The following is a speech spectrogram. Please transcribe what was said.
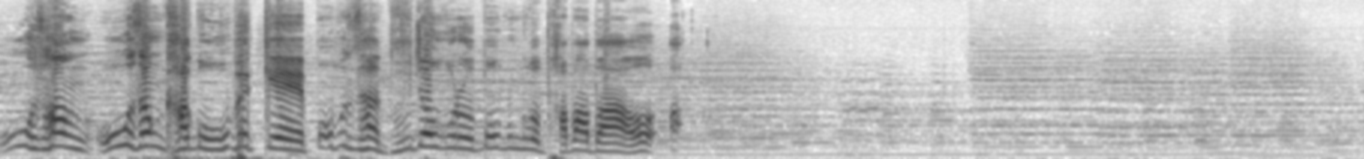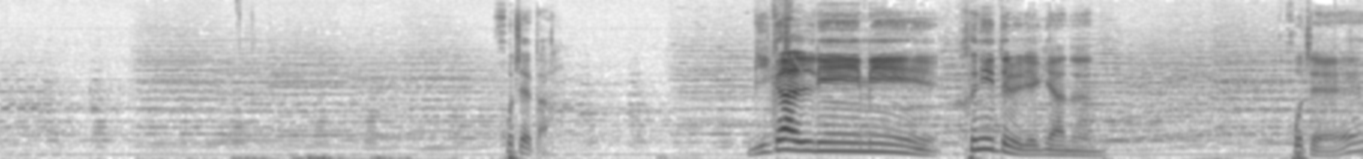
오성, 5성 가고 500개 뽑은 사람 누적으로 뽑은 거 봐봐봐. 어, 아, 호재다 미갈님이 흔히들 얘기하는 호재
